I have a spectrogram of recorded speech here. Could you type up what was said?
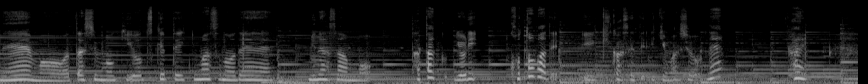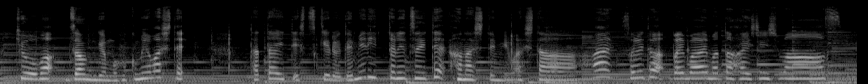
ねもう私も気をつけていきますので皆さんも叩くより言葉で言い聞かせていきましょうね。はい。今日は懺悔も含めまして叩いてしつけるデメリットについて話してみました。はい。それではバイバイ。また配信します。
